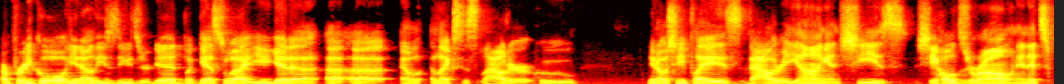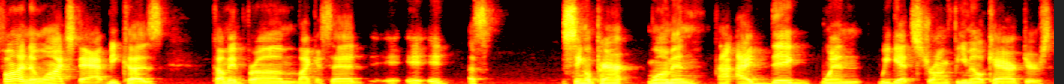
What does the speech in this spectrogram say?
are pretty cool. You know these dudes are good but guess what? You get a, a, a alexis louder who you know she plays valerie young and she's she holds her own. And it's fun to watch that because coming from like i said it, it a single parent woman. I, I dig when we get strong female characters.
